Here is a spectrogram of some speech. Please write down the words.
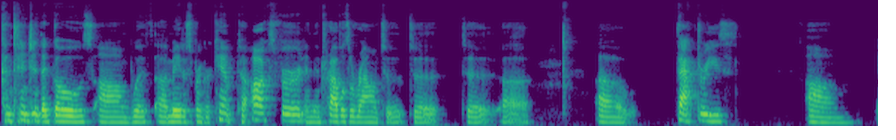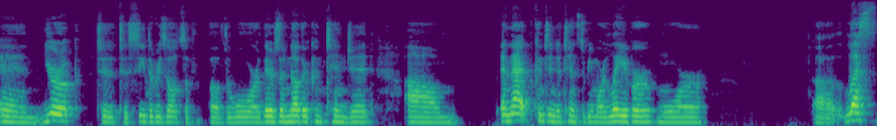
contingent that goes um, with uh, Maida Springer Kemp to Oxford and then travels around to to to uh, uh, factories um, in Europe to to see the results of, of the war. There's another contingent, um, and that contingent tends to be more labor, more uh, less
